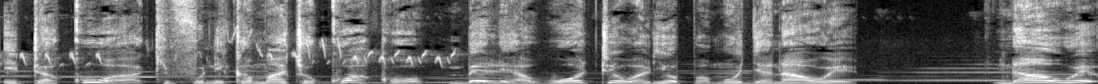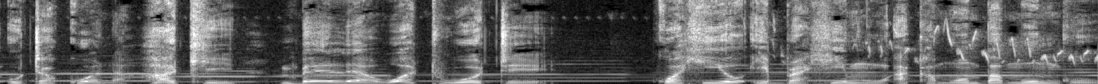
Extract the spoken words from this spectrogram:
Itakuwa kifunika macho kwako mbele ya wote walio pamoja nawe, nawe utakuwa na haki mbele ya watu wote. Kwa hiyo Ibrahimu akamwomba Mungu,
